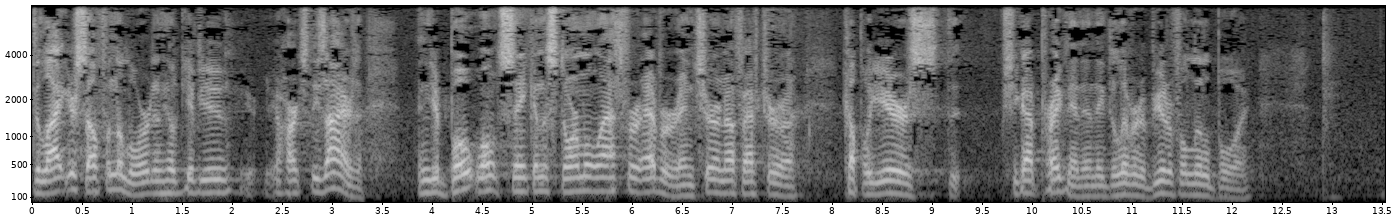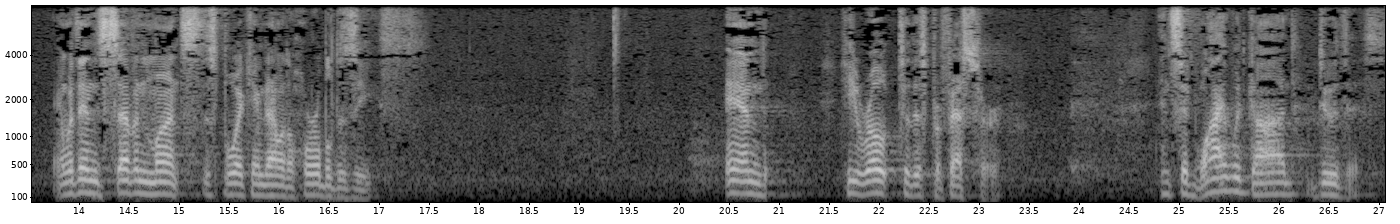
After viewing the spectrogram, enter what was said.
delight yourself in the Lord and he'll give you your, your heart's desires. And your boat won't sink and the storm won't last forever. And sure enough, after a couple years, she got pregnant and they delivered a beautiful little boy. And within seven months, this boy came down with a horrible disease. And he wrote to this professor and said, Why would God do this?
